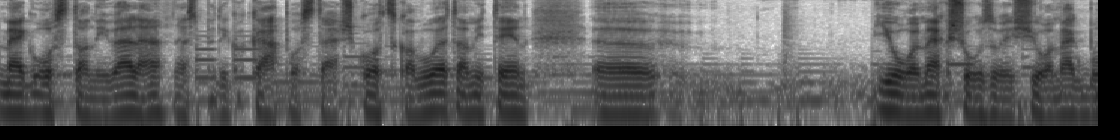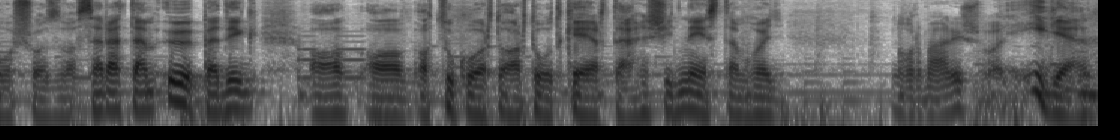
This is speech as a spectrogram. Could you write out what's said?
megosztani vele, ez pedig a káposztás kocka volt, amit én jól megsózva és jól megborsozva szeretem, ő pedig a, a, a cukortartót kérte, és így néztem, hogy normális vagy? Igen,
